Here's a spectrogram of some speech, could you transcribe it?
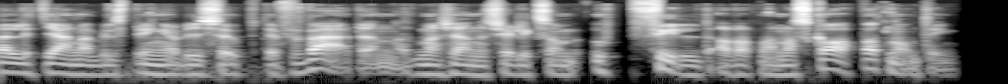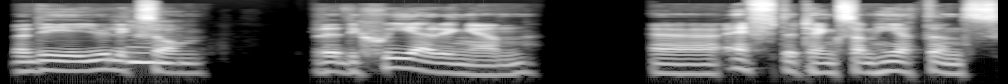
väldigt gärna vill springa och visa upp det för världen. Att man känner sig liksom uppfylld av att man har skapat någonting. Men det är ju liksom mm. redigeringen eh, eftertänksamhetens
